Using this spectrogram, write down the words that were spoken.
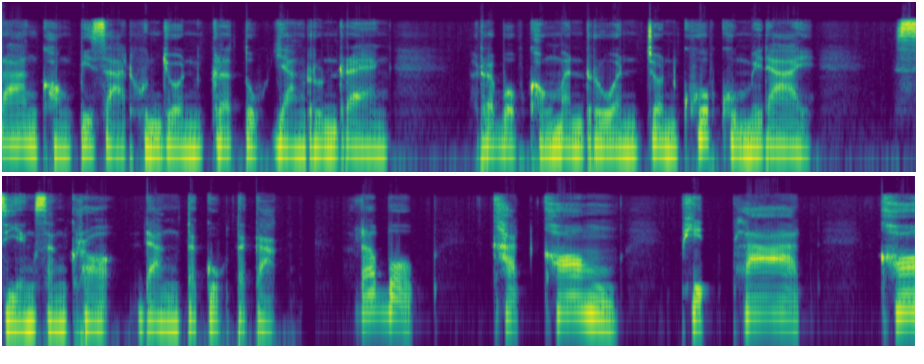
ร่างของปีศาจหุ่นยนต์กระตุกอย่างรุนแรง ระบบของมันรวนจนควบคุมไม่ได้ เสียงสังเคราะห์ดังตะกุกตะกัก ระบบขัดข้อง ผิดพลาด ข้อ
